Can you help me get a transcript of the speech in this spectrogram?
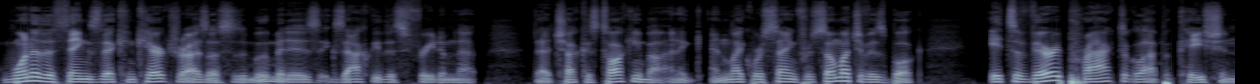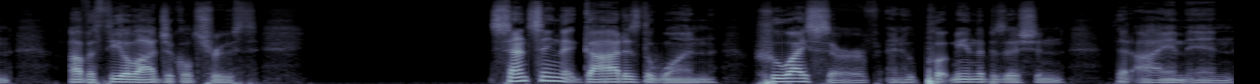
one of the things that can characterize us as a movement is exactly this freedom that that Chuck is talking about, and and like we're saying for so much of his book, it's a very practical application of a theological truth. Sensing that God is the one who I serve and who put me in the position that I am in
